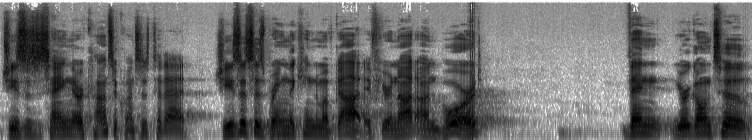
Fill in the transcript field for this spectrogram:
Jesus is saying there are consequences to that. Jesus is bringing the kingdom of God. If you're not on board, then you're going to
